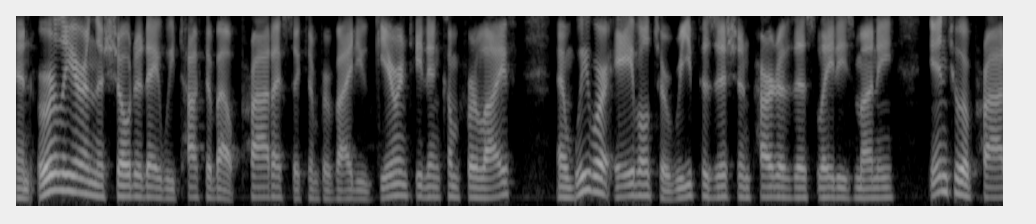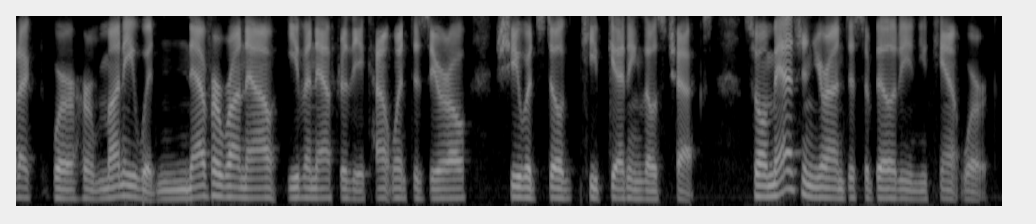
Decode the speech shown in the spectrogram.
And earlier in the show today, we talked about products that can provide you guaranteed income for life. And we were able to reposition part of this lady's money into a product where her money would never run out, even after the account went to zero. She would still keep getting those checks. So imagine you're on disability and you can't work.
